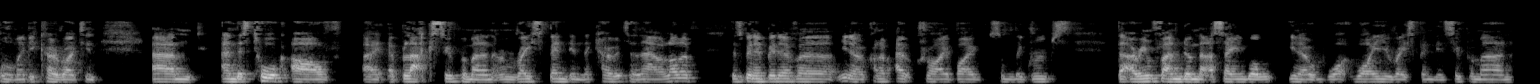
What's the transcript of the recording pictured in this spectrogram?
or maybe co-writing. Um, and there's talk of a, a black Superman and race bending the character now. A lot of there's been a bit of a you know kind of outcry by some of the groups that are in fandom that are saying, well, you know, what, why are you race bending Superman?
